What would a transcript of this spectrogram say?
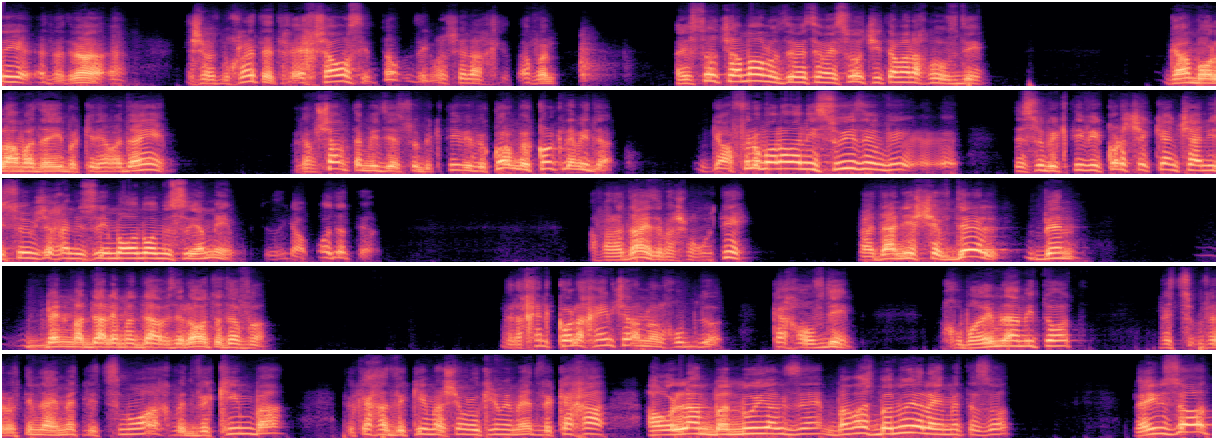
ישבת מוחלטת, איך שם עושים? טוב, זה כבר שאלה אחרת, אבל היסוד שאמרנו זה בעצם היסוד שאיתם אנחנו עובדים. גם בעולם המדעי, בכלים המדעיים. גם שם תמיד זה סובייקטיבי, בכל, קנה מידה. אפילו בעולם הניסויי זה, זה סובייקטיבי, כל שכן שהניסויים שלך ניסויים מאוד מאוד מסוימים, זה גם עוד יותר. אבל עדיין זה משמעותי, ועדיין יש הבדל בין, בין מדע למדע, וזה לא אותו דבר. ולכן כל החיים שלנו אנחנו ככה עובדים, מחוברים לאמיתות, ונותנים לאמת לצמוח, ודבקים בה, וככה דבקים מה שהם לוקחים אמת, וככה העולם בנוי על זה, ממש בנוי על האמת הזאת. ועם זאת,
